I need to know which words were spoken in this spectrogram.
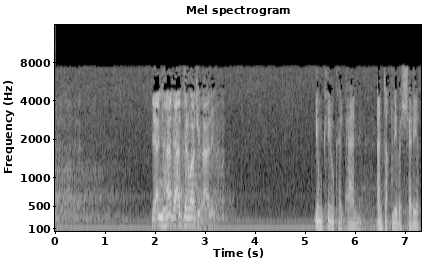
لأن هذا أدى الواجب عليه. يمكنك الآن أن تقلب الشريط.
